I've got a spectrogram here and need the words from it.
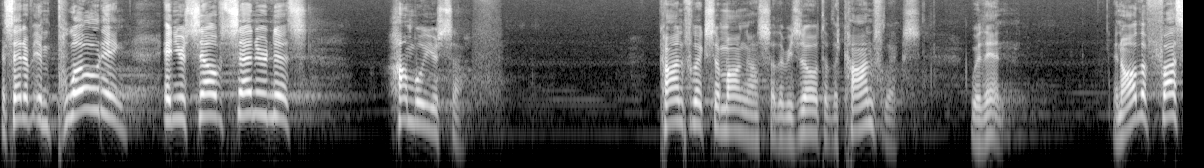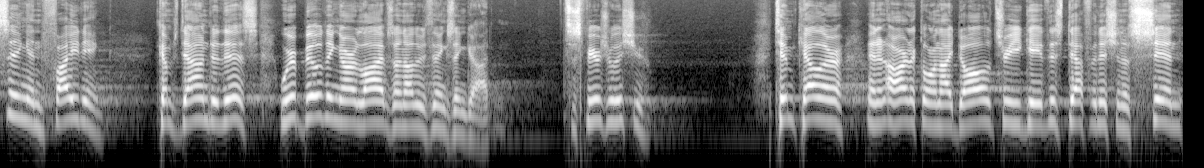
Instead of imploding in your self centeredness, Humble yourself. Conflicts among us are the result of the conflicts within. And all the fussing and fighting comes down to this we're building our lives on other things than God. It's a spiritual issue. Tim Keller, in an article on idolatry, gave this definition of sin.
